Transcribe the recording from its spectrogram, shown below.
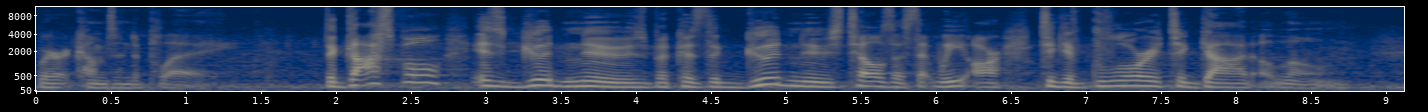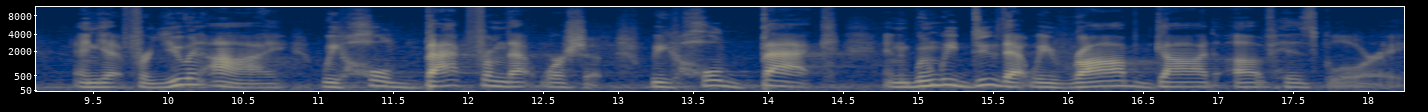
where it comes into play. The gospel is good news because the good news tells us that we are to give glory to God alone. And yet, for you and I, we hold back from that worship. We hold back. And when we do that, we rob God of his glory.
